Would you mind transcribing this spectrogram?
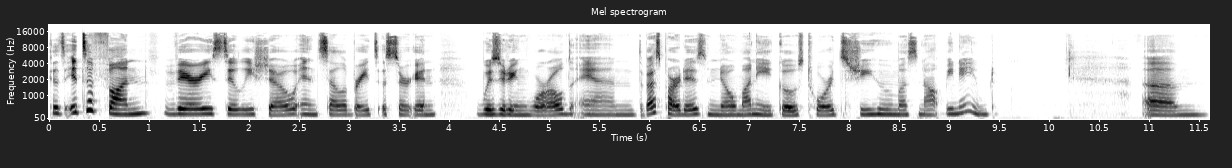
because it's a fun, very silly show and celebrates a certain wizarding world. And the best part is, no money goes towards She Who Must Not Be Named. Um,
